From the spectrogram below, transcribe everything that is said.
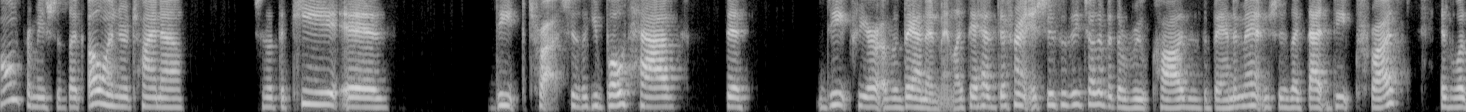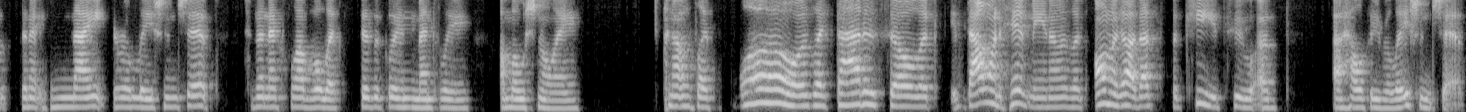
home for me she's like oh and you're trying to She's like, the key is deep trust. She's like, you both have this deep fear of abandonment. Like they have different issues with each other, but the root cause is abandonment. And she's like, that deep trust is what's going to ignite your relationship to the next level, like physically and mentally, emotionally. And I was like, whoa, I was like, that is so like that one hit me. And I was like, oh my God, that's the key to a, a healthy relationship.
